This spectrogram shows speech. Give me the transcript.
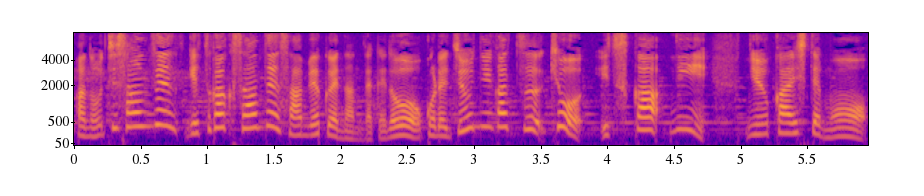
あのうち3000月額3300円なんだけど、これ12月、今日5日に入会しても、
